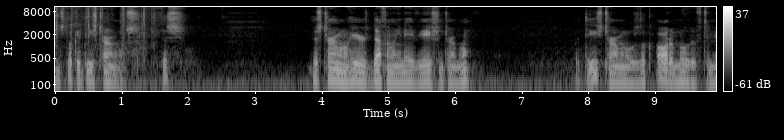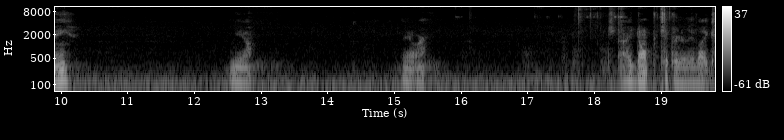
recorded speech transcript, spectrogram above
Let's look at these terminals. This this terminal here is definitely an aviation terminal. But these terminals look automotive to me. Yeah. They are. Which I don't particularly like.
